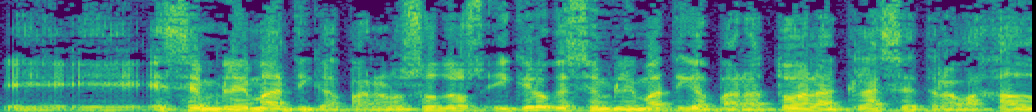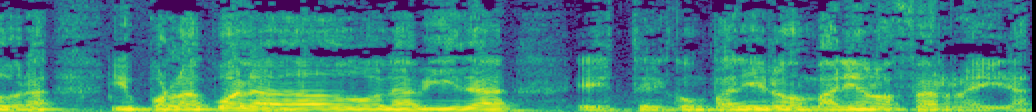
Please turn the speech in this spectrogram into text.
eh, es emblemática para nosotros y creo que es emblemática para toda la clase trabajadora y por la cual ha dado la vida este, el compañero Mariano Ferreira.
